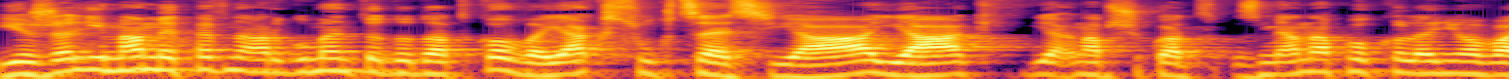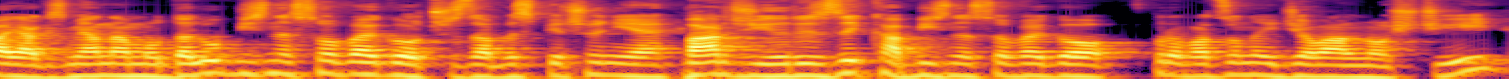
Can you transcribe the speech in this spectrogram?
jeżeli mamy pewne argumenty dodatkowe, jak sukcesja, jak, jak na przykład zmiana pokoleniowa, jak zmiana modelu biznesowego, czy zabezpieczenie bardziej ryzyka biznesowego w prowadzonej działalności,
